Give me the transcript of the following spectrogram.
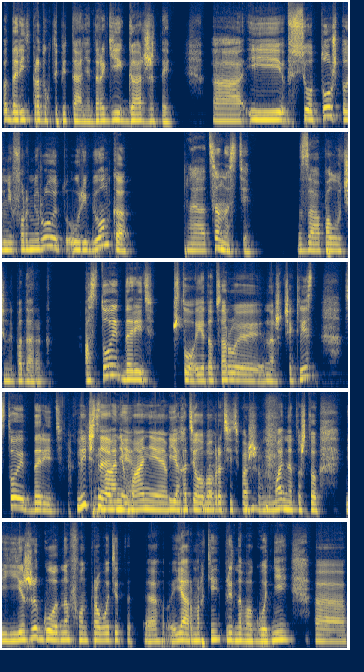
подарить продукты питания, дорогие гаджеты э, и все то, что не формирует у ребенка э, ценности за полученный подарок. А стоит дарить что, и это второй наш чек-лист, стоит дарить личное знания. внимание. я хотела бы да. обратить ваше внимание на то, что ежегодно фонд проводит э, ярмарки предновогодние, э,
